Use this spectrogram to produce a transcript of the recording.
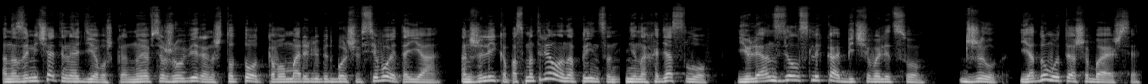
Она замечательная девушка, но я все же уверен, что тот, кого Мари любит больше всего, это я». Анжелика посмотрела на принца, не находя слов. Юлиан сделал слегка обидчивое лицо. «Джилк, я думаю, ты ошибаешься.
